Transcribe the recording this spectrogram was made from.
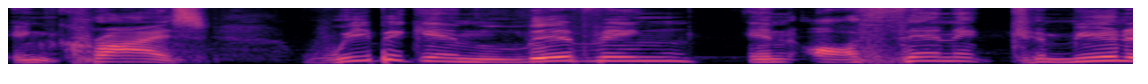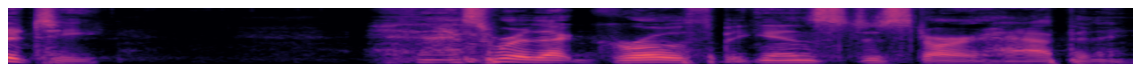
in Christ, we begin living in authentic community and that's where that growth begins to start happening.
